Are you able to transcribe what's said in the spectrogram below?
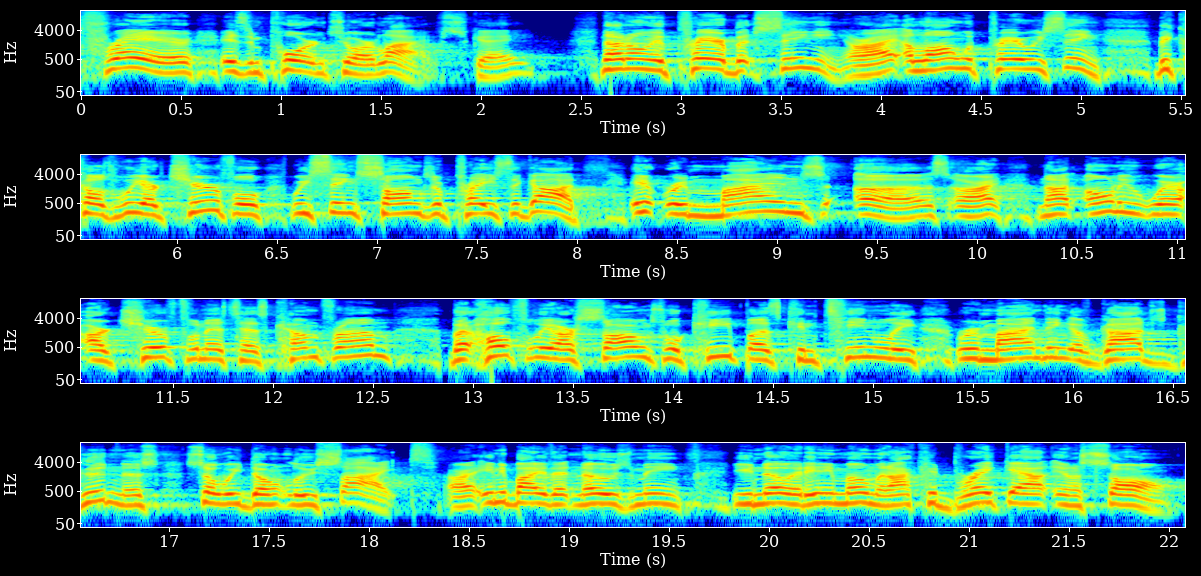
Prayer is important to our lives, okay? Not only prayer, but singing, all right? Along with prayer, we sing. Because we are cheerful, we sing songs of praise to God. It reminds us, all right, not only where our cheerfulness has come from, but hopefully our songs will keep us continually reminding of God's goodness so we don't lose sight. All right, anybody that knows me, you know at any moment I could break out in a song.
